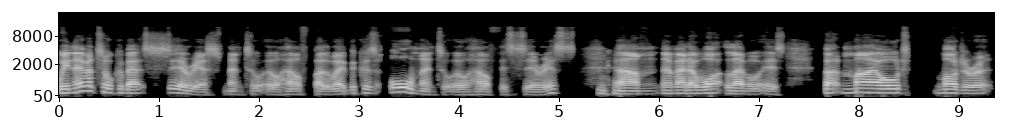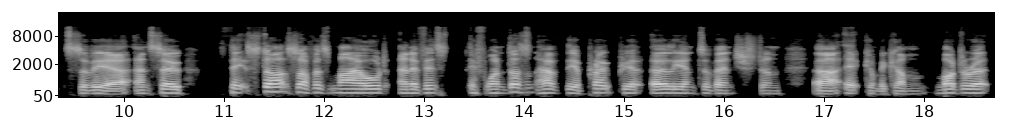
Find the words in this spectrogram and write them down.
We never talk about serious mental ill health, by the way, because all mental ill health is serious, okay. um, no matter what level it is. But mild, moderate, severe, and so it starts off as mild, and if it's if one doesn't have the appropriate early intervention, uh, it can become moderate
